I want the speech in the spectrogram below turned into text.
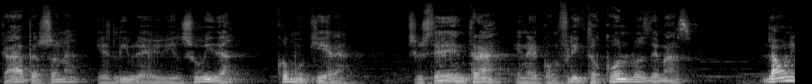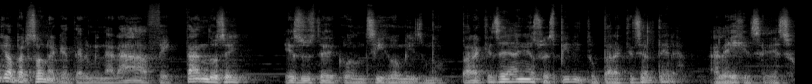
Cada persona es libre de vivir su vida como quiera. Si usted entra en el conflicto con los demás, la única persona que terminará afectándose es usted consigo mismo. ¿Para qué se daña su espíritu? ¿Para qué se altera? Aléjese de eso.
